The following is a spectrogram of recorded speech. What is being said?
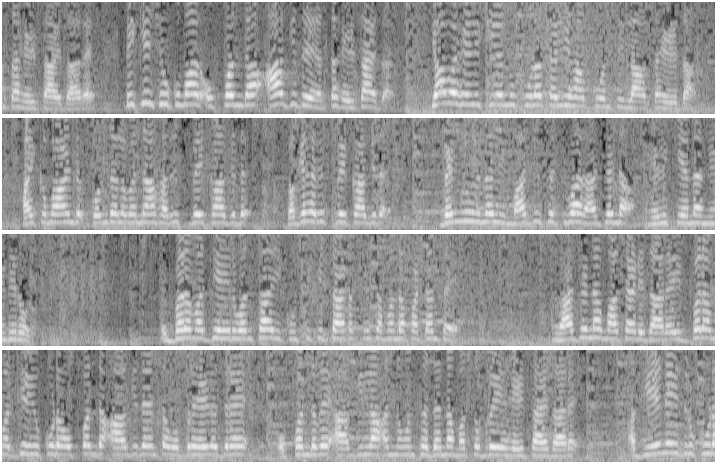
ಅಂತ ಹೇಳ್ತಾ ಇದ್ದಾರೆ. ಡಿಕೆ ಶಿವಕುಮಾರ್ ಒಪ್ಪಂದ ಆಗಿದೆ ಅಂತ ಹೇಳ್ತಾ ಇದ್ದಾರೆ. ಯಾವ ಹೇಳಿಕೆಯನ್ನು ಕೂಡ ತಳ್ಳಿ ಹಾಕುವಂತಿಲ್ಲ ಅಂತ ಹೇಳಿದ್ದಾರೆ. ಹೈಕಮಾಂಡ್ ಗೊಂದಲವನ್ನ ಹರಿಸಬೇಕಾಗಿದೆ, ಬಗೆಹರಿಸಬೇಕಾಗಿದೆ. ಬೆಂಗಳೂರಿನಲ್ಲಿ ಮಾಜಿ ಸಚಿವ ರಾಜಣ್ಣ ಹೇಳಿಕೆಯನ್ನ ನೀಡಿರೋದು ಇಬ್ಬರ ಮಧ್ಯೆ ಇರುವಂತಹ ಈ ಕುಚ್ಚು ಕಿತ್ತಾಟಕ್ಕೆ ಸಂಬಂಧಪಟ್ಟಂತೆ ರಾಜಣ್ಣ ಮಾತಾಡಿದ್ದಾರೆ. ಇಬ್ಬರ ಮಧ್ಯೆಯೂ ಕೂಡ ಒಪ್ಪಂದ ಆಗಿದೆ ಅಂತ ಒಬ್ರು ಹೇಳಿದ್ರೆ ಒಪ್ಪಂದವೇ ಆಗಿಲ್ಲ ಅನ್ನುವಂಥದ್ದನ್ನ ಮತ್ತೊಬ್ಬರು ಹೇಳ್ತಾ ಇದ್ದಾರೆ. ಅದೇನೇ ಇದ್ರೂ ಕೂಡ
